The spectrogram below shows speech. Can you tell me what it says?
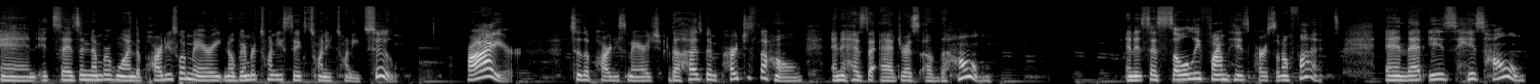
And it says in number one, the parties were married November 26, 2022. Prior to the parties' marriage, the husband purchased the home and it has the address of the home. And it says solely from his personal funds. And that is his home.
